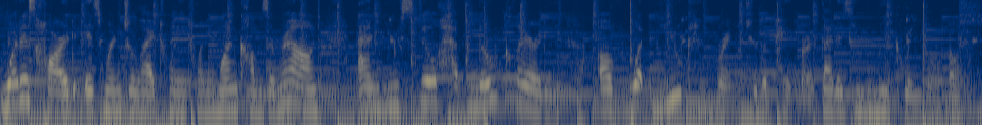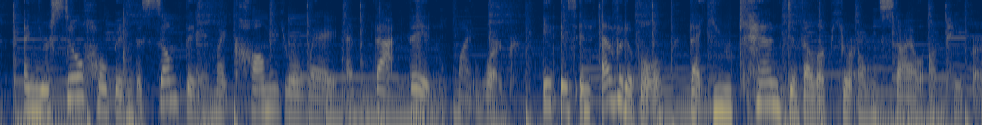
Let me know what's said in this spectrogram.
What is hard is when July 2021 comes around and you still have no clarity of what you can bring to the paper that is uniquely your own. And you're still hoping that something might come your way and that thing might work. It is inevitable that you can develop your own style on paper.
